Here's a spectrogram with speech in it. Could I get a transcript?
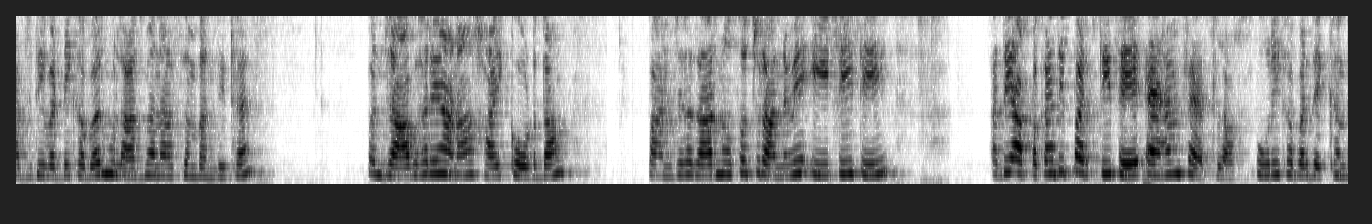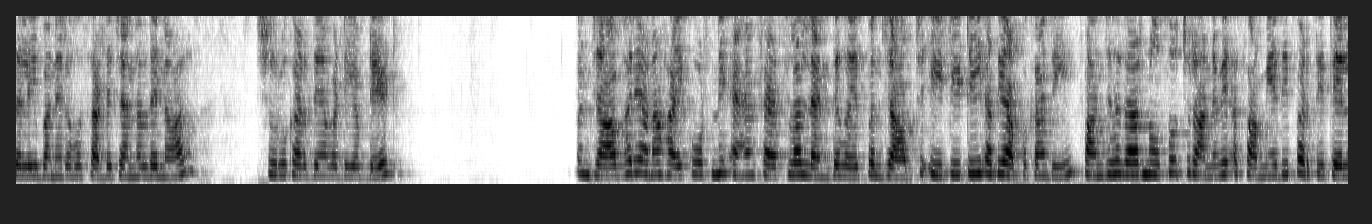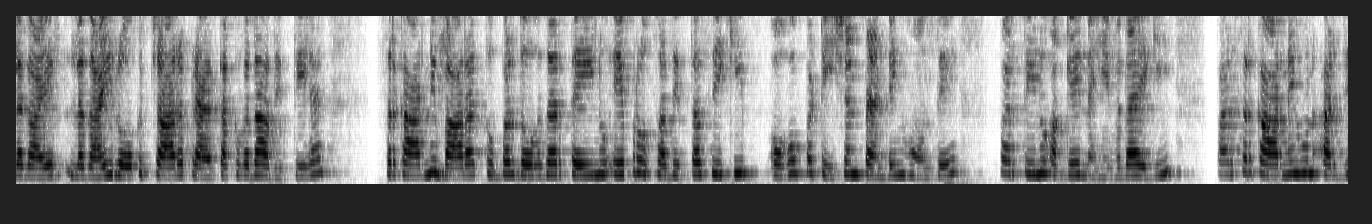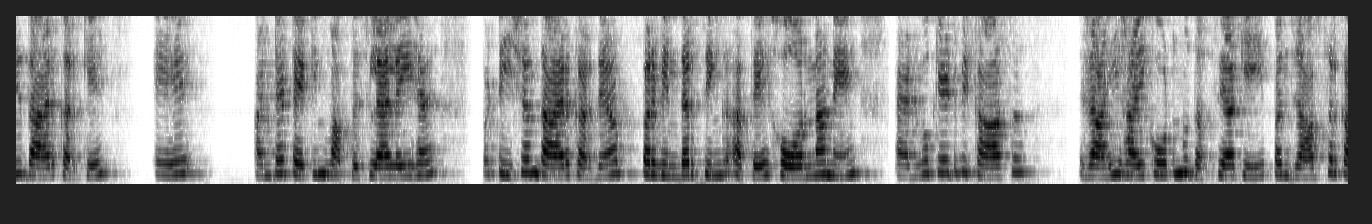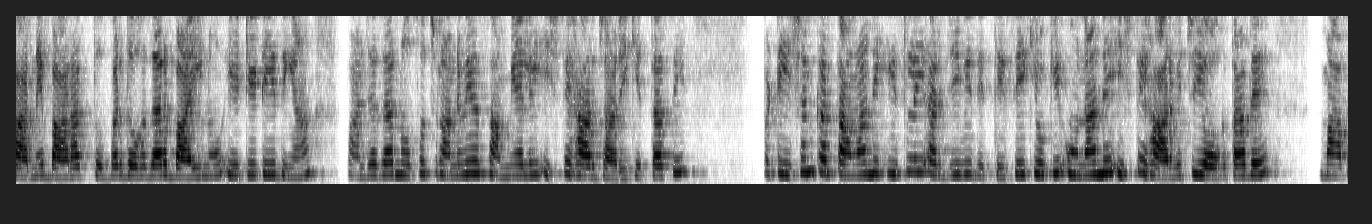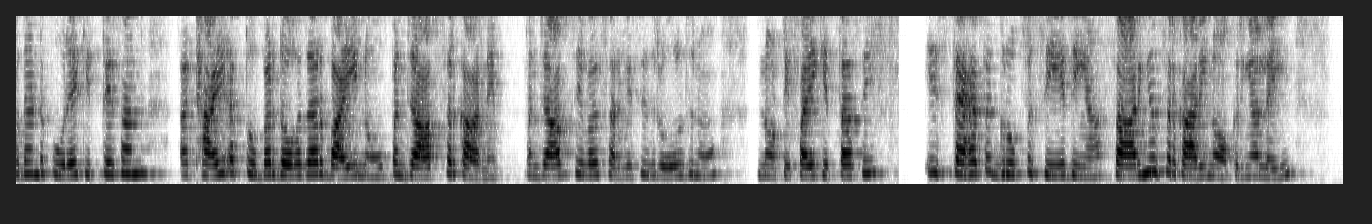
ਅੱਜ ਦੀ ਵੱਡੀ ਖਬਰ ਮੁਲਾਜ਼ਮਾਂ ਨਾਲ ਸੰਬੰਧਿਤ ਹੈ। ਪੰਜਾਬ, ਹਰਿਆਣਾ ਹਾਈ ਕੋਰਟ ਦਾ 5994 ਈਟੀਟੀ ਅਧਿਆਪਕਾਂ ਦੀ ਭਰਤੀ ਤੇ ਅਹਿਮ ਫੈਸਲਾ। ਪੂਰੀ ਖਬਰ ਦੇਖਣ ਦੇ ਲਈ ਬਨੇ ਰਹੋ ਸਾਡੇ ਚੈਨਲ ਦੇ ਨਾਲ। ਸ਼ੁਰੂ ਕਰਦੇ ਹਾਂ ਵੱਡੀ update. Punjab Haryana high court ਨੇ ਅਹਿਮ ਫੈਸਲਾ ਲੈਂਦੇ ਹੋਏ ਪੰਜਾਬ 'ਚ ਈਟੀਟੀ ਅਧਿਆਪਕਾਂ ਦੀ 5994 ਅਸਾਮੀਆਂ ਦੀ ਭਰਤੀ ਤੇ ਲਗਾਈ ਲਗਾਈ ਰੋਕ 4 ਅਪ੍ਰੈਲ ਤੱਕ ਵਧਾ ਦਿੱਤੀ ਹੈ। ਸਰਕਾਰ ਨੇ 12 ਅਕਤੂਬਰ 2023 ਨੂੰ ਇਹ ਭਰੋਸਾ ਦਿੱਤਾ ਸੀ ਕਿ ਉਹ ਪਟੀਸ਼ਨ ਪੈਂਡਿੰਗ ਹੋਣ ਤੇ ਭਰਤੀ ਨੂੰ ਅੱਗੇ ਨਹੀਂ ਵਧਾਏਗੀ, ਪਰ ਸਰਕਾਰ ਨੇ ਹੁਣ ਅਰਜ਼ੀ ਦਾਇਰ ਕਰਕੇ ਇਹ ਅੰਡਰਟੇਕਿੰਗ ਵਾਪਸ ਲੈ ਲਈ ਹੈ। ਪਟੀਸ਼ਨ ਦਾਇਰ ਕਰਦਿਆਂ ਪਰਵਿੰਦਰ ਸਿੰਘ ਅਤੇ ਹੋਰਨਾਂ ਨੇ ਐਡਵੋਕੇਟ ਵਿਕਾਸ ਰਾਹੀ ਹਾਈ ਕੋਰਟ ਨੂੰ ਦੱਸਿਆ ਕਿ ਪੰਜਾਬ ਸਰਕਾਰ ਨੇ 12 ਅਕਤੂਬਰ 2022 ਨੂੰ ਈਟੀਟੀ ਦੀਆਂ 5994 ਅਸਾਮੀਆਂ ਲਈ ਇਸ਼ਤਿਹਾਰ ਜਾਰੀ ਕੀਤਾ ਸੀ। ਪਟੀਸ਼ਨ ਕਰਤਾਵਾਂ ਨੇ ਇਸ ਲਈ ਅਰਜ਼ੀ ਵੀ ਦਿੱਤੀ ਸੀ ਕਿਉਂਕਿ ਉਹਨਾਂ ਨੇ ਇਸ਼ਤਿਹਾਰ ਵਿੱਚ ਯੋਗਤਾ ਦੇ ਮਾਪਦੰਡ ਪੂਰੇ ਕੀਤੇ ਸਨ। 28 ਅਕਤੂਬਰ 2022 ਨੂੰ ਪੰਜਾਬ ਸਰਕਾਰ ਨੇ ਪੰਜਾਬ ਸਿਵਲ ਸਰਵਿਸਿਜ਼ ਰੂਲਸ ਨੂੰ ਨੋਟੀਫਾਈ ਕੀਤਾ ਸੀ। ਇਸ ਤਹਿਤ ਗਰੁੱਪ ਸੀ ਦੀਆਂ ਸਾਰੀਆਂ ਸਰਕਾਰੀ ਨੌਕਰੀਆਂ ਲਈ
